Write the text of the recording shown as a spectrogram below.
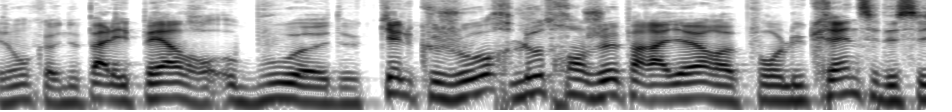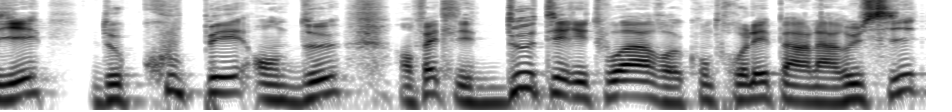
et donc ne pas les perdre au bout de quelques jours. L'autre enjeu par ailleurs pour l'Ukraine, c'est d'essayer de couper en deux en fait les deux territoires territoire contrôlé par la Russie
